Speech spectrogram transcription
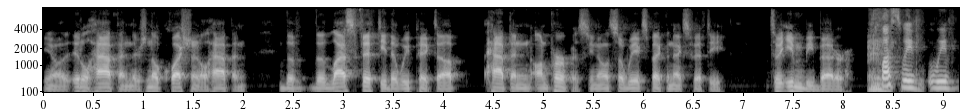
You know, it'll happen. There's no question it'll happen. The the last 50 that we picked up happened on purpose. You know, so we expect the next 50 to even be better. Plus we've we've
